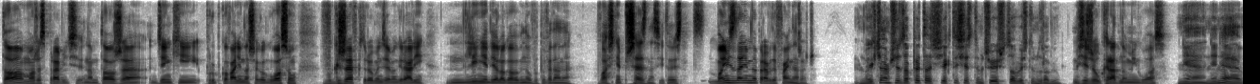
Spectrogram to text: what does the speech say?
to może sprawić nam to, że dzięki próbkowaniu naszego głosu w grze, w którą będziemy grali, linie dialogowe będą wypowiadane właśnie przez nas i to jest moim zdaniem naprawdę fajna rzecz. No i chciałem się zapytać, jak ty się z tym czujesz, co byś z tym zrobił? Myślisz, że ukradną mi głos? Nie, nie, nie.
